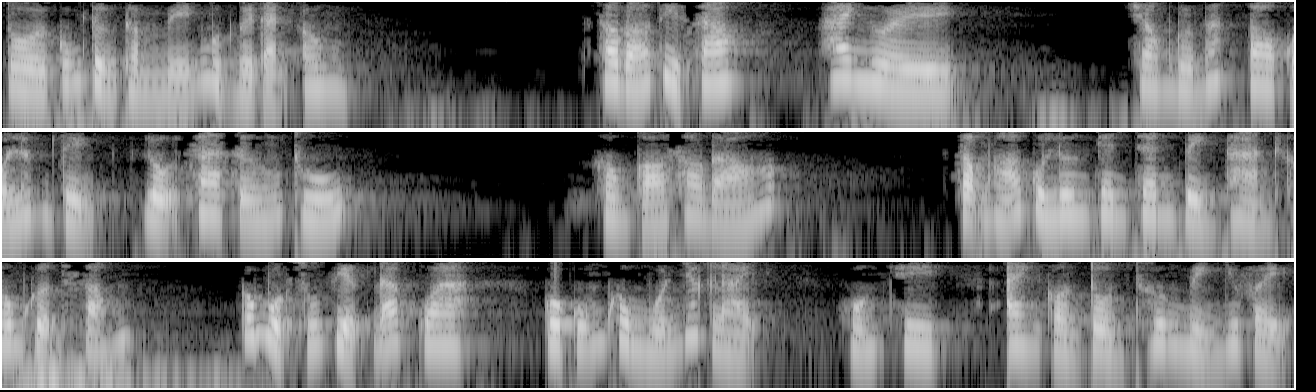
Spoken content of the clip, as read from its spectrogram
Tôi cũng từng thầm mến một người đàn ông. Sau đó thì sao? Hai người... Trong đôi mắt to của Lâm Tịnh lộ ra sự hứng thú. Không có sau đó. Giọng nói của Lương chân chân bình thản không gợn sóng. Có một số việc đã qua, cô cũng không muốn nhắc lại. Huống chi, anh còn tổn thương mình như vậy.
